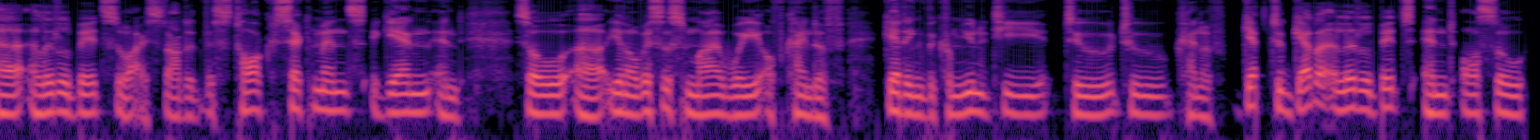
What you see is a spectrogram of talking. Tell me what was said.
uh, a little bit. So I started with talk segments again, and so uh, you know this is my way of kind of getting the community to to kind of get together a little bit and also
